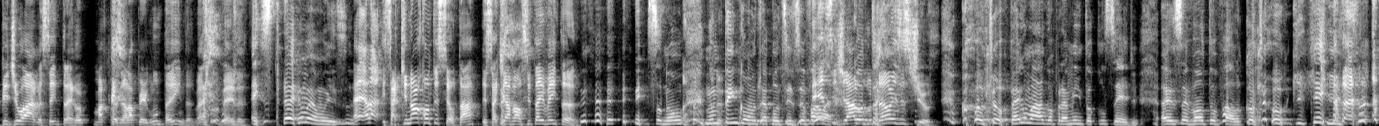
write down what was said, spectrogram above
pediu água, você entrega uma coisa, ela pergunta ainda? Mas tudo bem, né? É estranho mesmo isso. É, Ela, isso aqui não aconteceu, tá? Isso aqui a Valci tá inventando. Isso não, não tem como ter acontecido. Você fala. Esse diálogo quando, não existiu. quando eu pego uma água pra mim, tô com sede. Aí você volta e eu falo, quando o que que é isso?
